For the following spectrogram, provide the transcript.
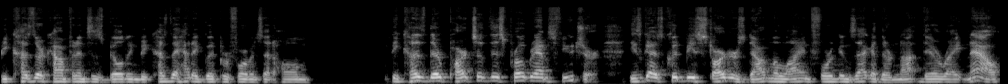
because their confidence is building, because they had a good performance at home because they're parts of this program's future. These guys could be starters down the line for Gonzaga. They're not there right now.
